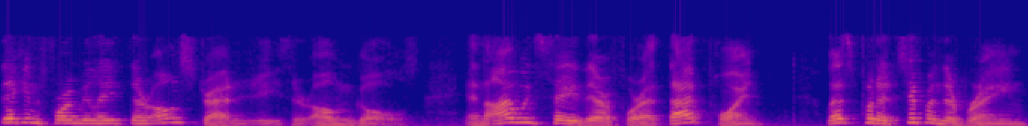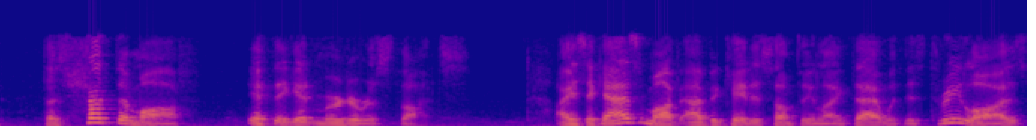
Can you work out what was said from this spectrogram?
They can formulate their own strategies, their own goals. And I would say, therefore, at that point, let's put a chip in their brain to shut them off if they get murderous thoughts. Isaac Asimov advocated something like that with his three laws.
